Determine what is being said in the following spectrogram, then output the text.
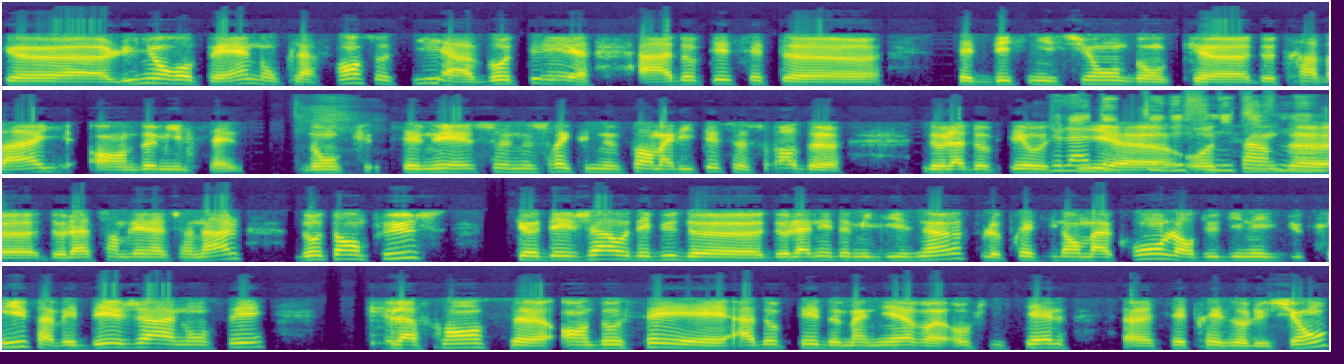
que euh, l'Union européenne, donc la France aussi, a voté, a adopté cette, euh, cette définition donc de travail en 2016. Donc, ce ne serait qu'une formalité ce soir de, de l'adopter aussi au sein de, de l'Assemblée nationale, d'autant plus que déjà au début de, de l'année 2019, le président Macron, lors du dîner du CRIF, avait déjà annoncé que la France endossait et adoptait de manière officielle euh, cette résolution.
